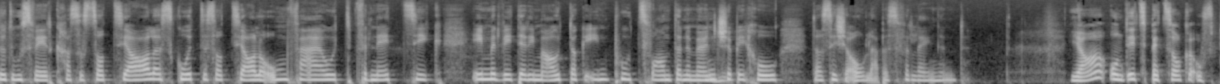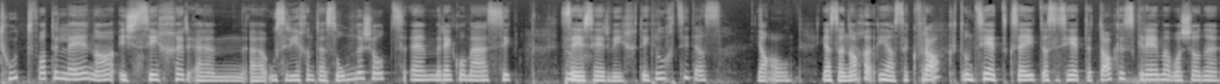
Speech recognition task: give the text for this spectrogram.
auswirkt. Also soziales, gutes soziales Umfeld, Vernetzung, immer wieder im Alltag Inputs von anderen Menschen mhm. bekommen, das ist auch lebensverlängernd. Ja, und jetzt bezogen auf die Haut von der Lena ist sicher ähm, äh, ausreichender Sonnenschutz ähm, regelmäßig sehr, sehr wichtig. Braucht sie das? Ja, auch. Ich habe sie, nachher, ich habe sie gefragt und sie hat gesagt, also sie hat eine Tagescreme, die schon einen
